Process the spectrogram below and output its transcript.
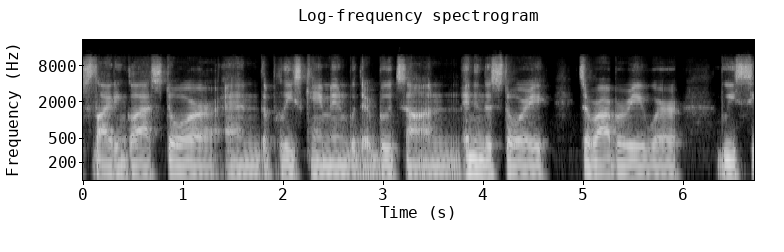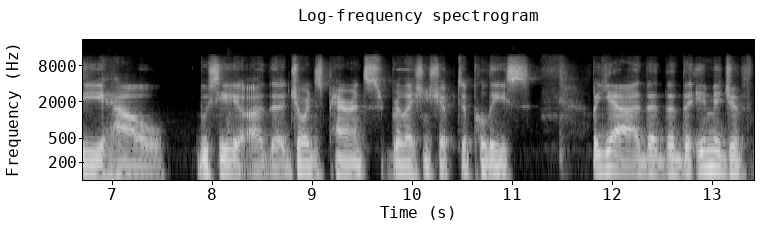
sliding glass door and the police came in with their boots on and in the story it's a robbery where we see how we see uh, the Jordan's parents' relationship to police. But yeah, the, the, the image of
